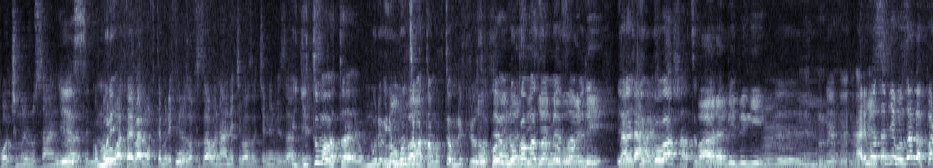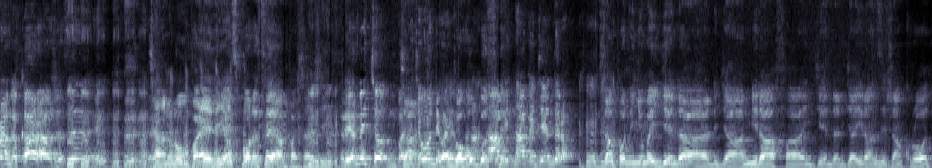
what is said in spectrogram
coach muri rusange kuko batari bamufite muri filozofi zabo nta n'ikibazo kinini bizateza. Igituma uyu munsi batamufite muri filozofi yabo nuko amaze bimaze amezi abiri yaragiye ubwo bashatse barabibwiwe ariko se byibuze agafaranga karaje se. Cyane urumva eh Rayon Sport se yamfashije rero ni cyo mva ni cyo se- ntabwo agenderaho Jean Paul ni nyuma y'igenda rya Mirafa igenda rya Iranzi Jean Claude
